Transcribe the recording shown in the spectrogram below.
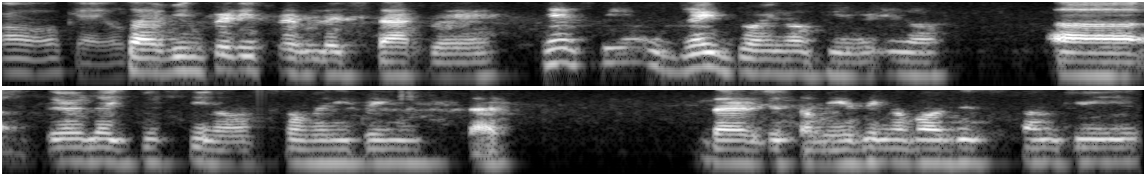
Oh. Okay. So I've been pretty privileged that way. Yeah, it's been great growing up here. You know, uh, there are like just you know so many things that that are just amazing about this country.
